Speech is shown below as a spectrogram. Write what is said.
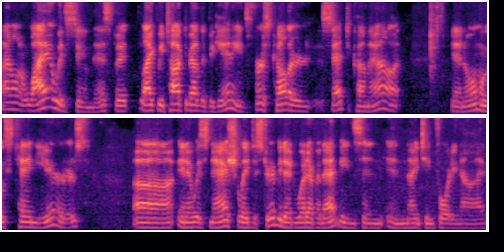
I don't know why I would assume this, but like we talked about at the beginning, it's first color set to come out in almost 10 years. Uh, and it was nationally distributed, whatever that means in, in 1949.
